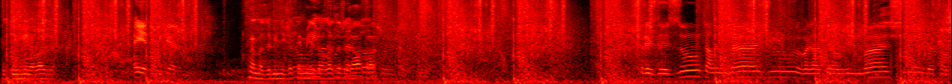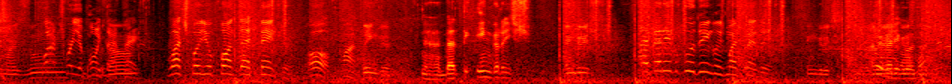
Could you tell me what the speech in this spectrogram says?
Eu tenho mira laser. Ei, eu também quero. Não, mas a minha já tem mira laser já atrás. 3, 2, 1, está ali um gajo. Agora aquele ali embaixo. Agora está ali mais um. Watch where you point that Perdão. thing. Watch for you point that tank. Oh, man. Dinga. That English. English. I very good English, my friend. English. Very I'm good. You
